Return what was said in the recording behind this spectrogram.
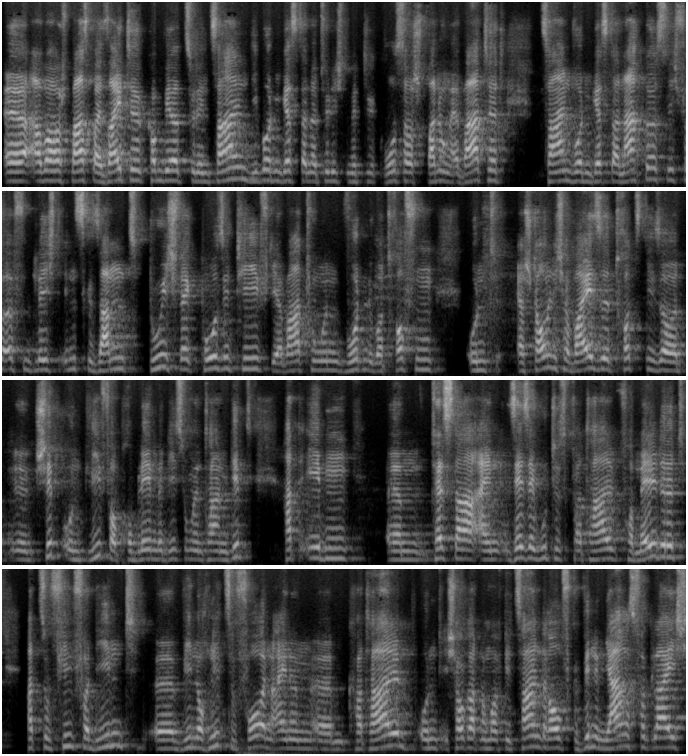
Äh, aber Spaß beiseite, kommen wir zu den Zahlen. Die wurden gestern natürlich mit großer Spannung erwartet. Zahlen wurden gestern nachbörslich veröffentlicht, insgesamt durchweg positiv. Die Erwartungen wurden übertroffen und erstaunlicherweise, trotz dieser äh, Chip- und Lieferprobleme, die es momentan gibt, hat eben Tesla ein sehr, sehr gutes Quartal vermeldet, hat so viel verdient äh, wie noch nie zuvor in einem ähm, Quartal. Und ich schaue gerade nochmal auf die Zahlen drauf. Gewinn im Jahresvergleich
